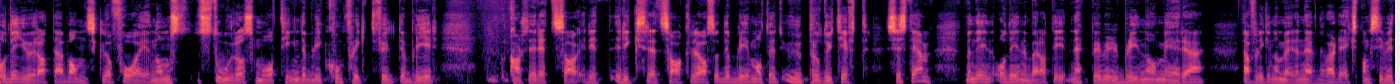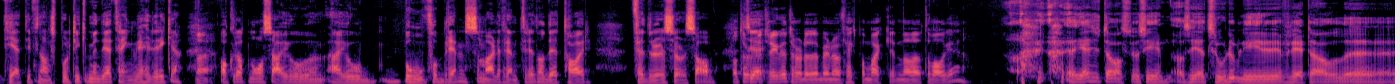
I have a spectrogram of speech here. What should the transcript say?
Og det gjør at det er vanskelig å få gjennom store og små ting. Det blir konfliktfylt, det blir kanskje rettssak- riksrettssaker. Altså det blir i en måte et uproduktivt system. Men det, og det innebærer at det neppe vil bli noe mer i hvert fall ikke noe mer nevneverdig ekspansivitet i finanspolitikken, men det trenger vi heller ikke. Nei. Akkurat nå så er jo, er jo behov for brems som er det fremtredende, og det tar Federal Reserve seg av. Hva tror du, Trygve? Tror du det blir noen effekt på markedene av dette valget? Jeg syns det er vanskelig å si. Altså, jeg tror det blir flertall eh,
